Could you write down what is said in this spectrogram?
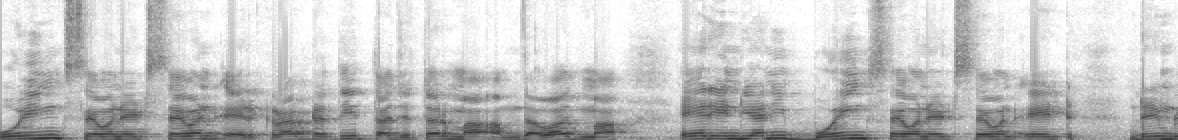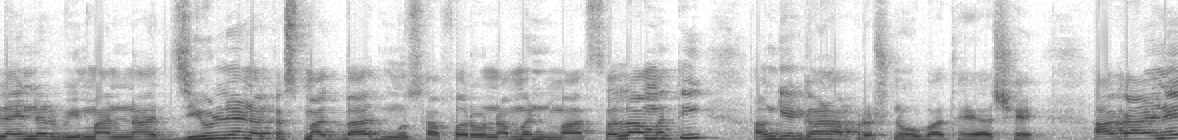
Boeing seven eight seven aircraft હતી. તાજેતરમાં અમદાવાદમાં એર ઇન્ડિયાની Boeing seven eight seven eight dreamliner વિમાનના જીવલેણ અકસ્માત બાદ મુસાફરોના મનમાં સલામતી અંગે ઘણા પ્રશ્નો ઊભા થયા છે. આ કારણે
